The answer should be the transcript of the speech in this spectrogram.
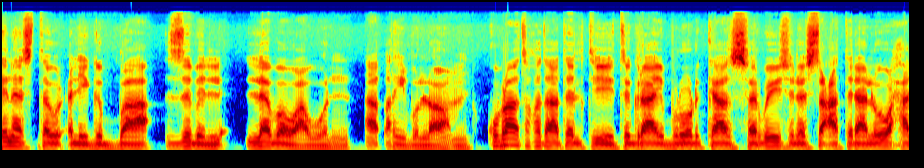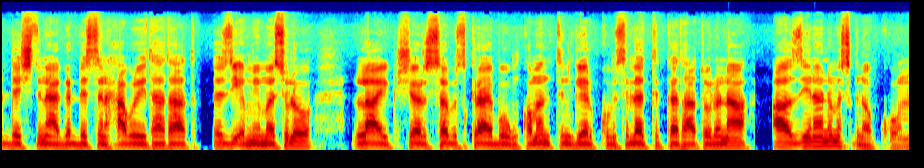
ክነስተውዕል ይግባእ ዝብል ለበዋ እውን ኣቕሪብሎም ኩብራ ተኸታተልቲ ትግራይ ብሮድካስት ሰርቪስ ንሰዓት ተዳለዉ ሓደሽትን ኣገደስትን ሓበሬታታት እዚኦም ይመስሉ ላይክ ሸር ሰብስክራይብን ኮመንትን ጌርኩም ስለትከታተሉና አዚና ነመስግነኩም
